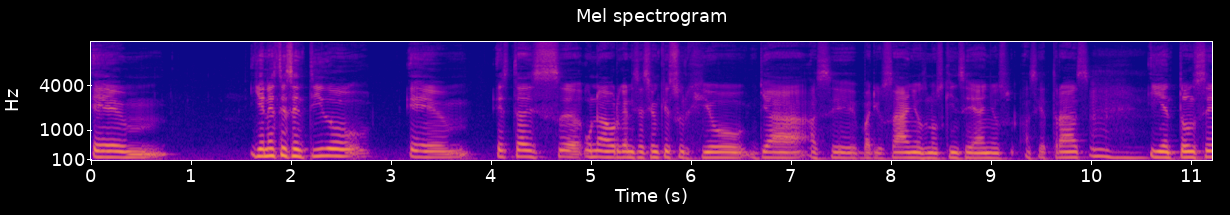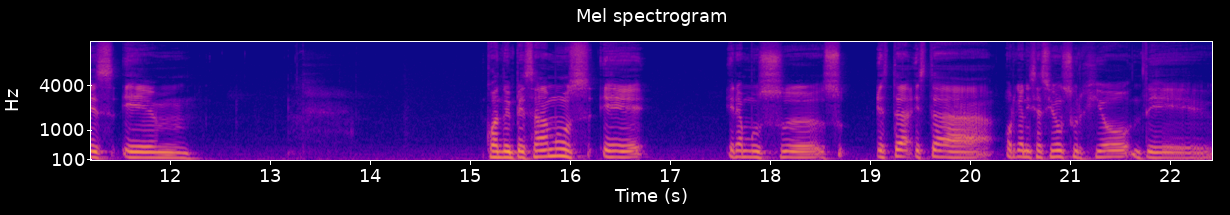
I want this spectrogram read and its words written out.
Em, y en este sentido, em, esta es eh, una organización que surgió ya hace varios años, unos 15 años hacia atrás, y entonces... Em, cuando empezamos, eh, éramos uh, esta, esta organización surgió de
